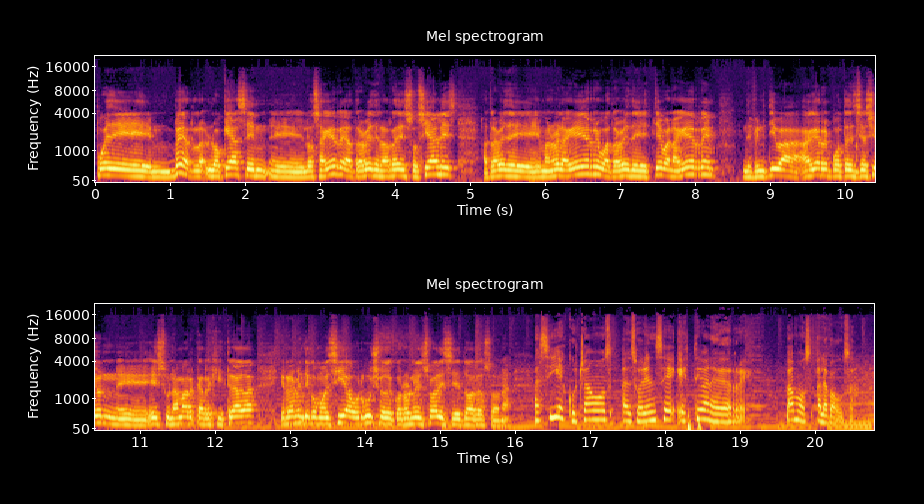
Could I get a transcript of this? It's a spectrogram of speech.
puede ver lo que hacen eh, los Aguerre a través de las redes sociales, a través de Manuel Aguerre o a través de Esteban Aguerre en definitiva, Aguerre Potenciación eh, es una marca registrada y realmente, como decía, orgullo de Coronel Suárez y de toda la zona. Así escuchamos al suarense Esteban Aguerre. Vamos a la pausa.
